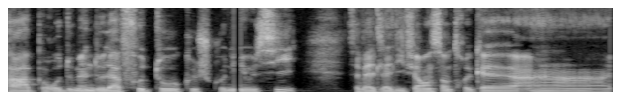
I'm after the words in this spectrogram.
par rapport au domaine de la photo que je connais aussi, ça va être la différence entre un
